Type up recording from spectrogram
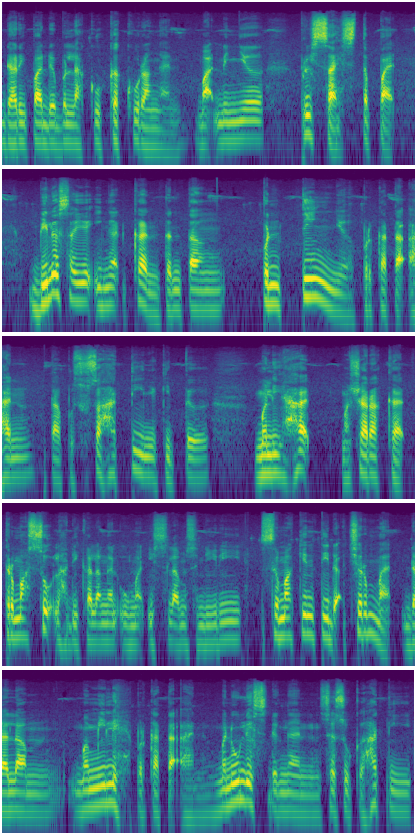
daripada berlaku kekurangan. Maknanya precise, tepat bila saya ingatkan tentang pentingnya perkataan atau susah hatinya kita melihat masyarakat termasuklah di kalangan umat Islam sendiri semakin tidak cermat dalam memilih perkataan menulis dengan sesuka hati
